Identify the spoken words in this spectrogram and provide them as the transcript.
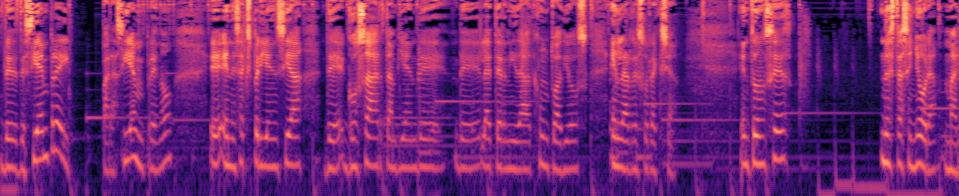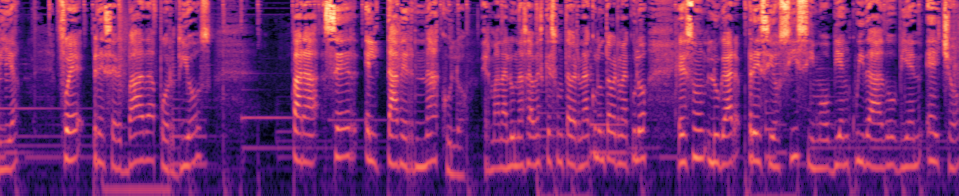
desde siempre y para siempre, ¿no? Eh, en esa experiencia de gozar también de, de la eternidad junto a Dios en la resurrección. Entonces, Nuestra Señora María fue preservada por Dios para ser el tabernáculo. Hermana Luna, ¿sabes qué es un tabernáculo? Un tabernáculo es un lugar preciosísimo, bien cuidado, bien hecho,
